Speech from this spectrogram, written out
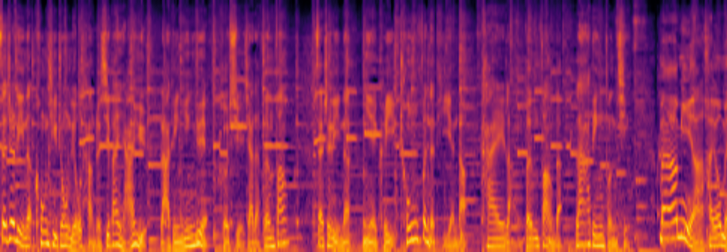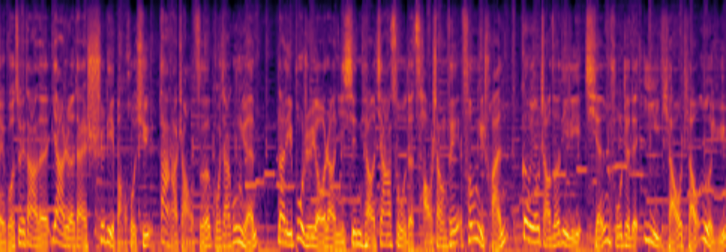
在这里呢，空气中流淌着西班牙语、拉丁音乐和雪茄的芬芳。在这里呢，你也可以充分的体验到开朗奔放的拉丁风情。迈阿密啊，还有美国最大的亚热带湿地保护区大沼泽国家公园，那里不只有让你心跳加速的草上飞风力船，更有沼泽地里潜伏着的一条条鳄鱼。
